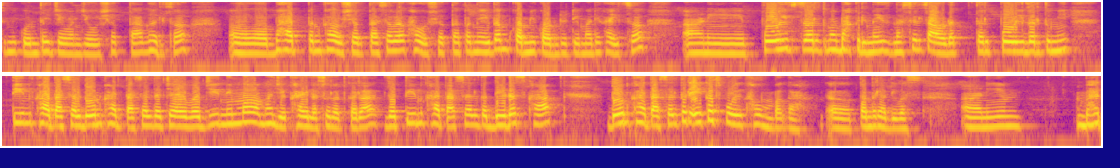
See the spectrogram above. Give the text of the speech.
तुम्ही कोणतंही जेवण जेवू शकता. घरचं भात पण खाऊ शकता सगळं खाऊ शकता पण एकदम कमी क्वांटिटीमध्ये खायचं. आणि पोळी जर तुम्हाला भाकरी नाही नसेलच आवडत तर पोळी जर तुम्ही तीन खात असाल दोन खात असाल त्याच्याऐवजी निम्म म्हणजे खायला सुरुवात करा. जर तीन खात असाल तर दीडच खा. दोन खात असाल तर एकच पोळी खाऊन बघा पंधरा दिवस. आणि भात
